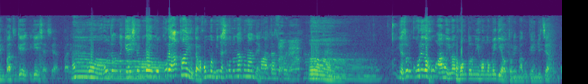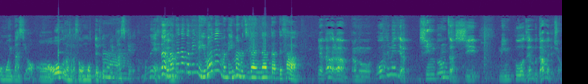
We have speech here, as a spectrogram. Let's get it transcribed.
うのは原発芸芸者ですよやっぱり、うん、ほんと原子力ぐらいもうこれあかん言うたらほんまみんな仕事なくなんねんから、まあ確かに、うん。いやそれこれがあの今の本当の日本のメディアを取り巻く現実やと思いますよ。多くの人がそう思ってると思いますけれどもね、だからなかなかみんな言わないもんね今の時代になったってさ。いやだからあの大手メディア新聞雑誌民放全部ダメでしょ。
